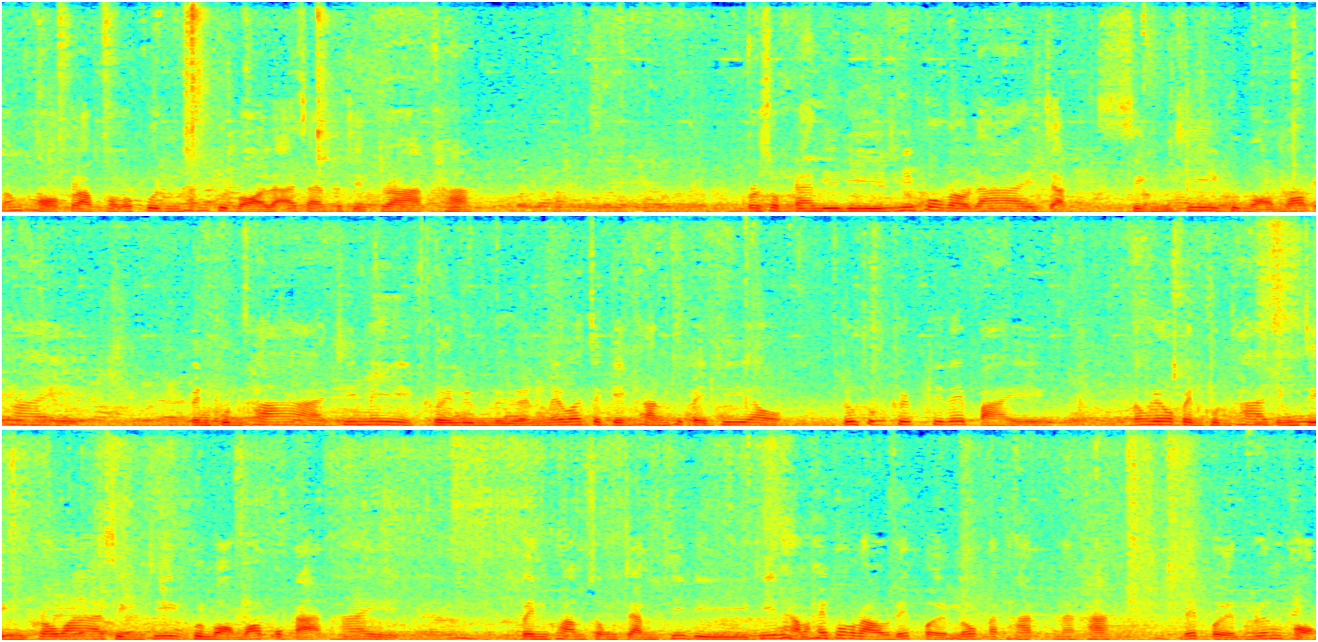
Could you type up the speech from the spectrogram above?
ต้องขอกราบขอบพระคุณท่านคุณหมอและอาจารย์ประจิตราค่ะ ประสบการณ์ดีๆ ที่พวกเราได้จากสิ่งที่คุณหมอมอบให้เป็นคุณค่าที่ไม่เคยลืมเลือน ไม่ว่าจะกี่ครั้งที่ไปเที่ยว ทุกๆทริปที่ได้ไป ต้องเรียกว่าเป็นคุณค่าจริง ๆ เพราะว่าสิ่งที่คุณหมอมอบโอกาสให้ เป็นความทรงจำที่ดีที่ทำให้พวกเราได้เปิดโลกทัศน์นะคะ ได้เปิดเรื่องของ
